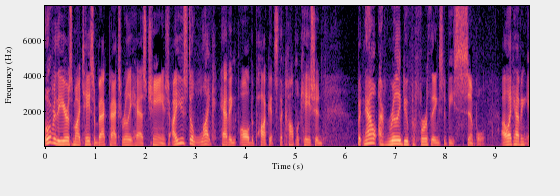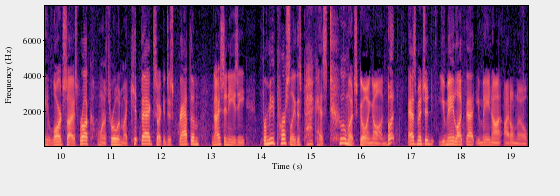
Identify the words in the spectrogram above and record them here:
Over the years, my taste in backpacks really has changed. I used to like having all the pockets, the complication, but now I really do prefer things to be simple. I like having a large size ruck. I want to throw in my kit bag so I can just grab them nice and easy for me personally, this pack has too much going on. But as mentioned, you may like that, you may not, I don't know.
